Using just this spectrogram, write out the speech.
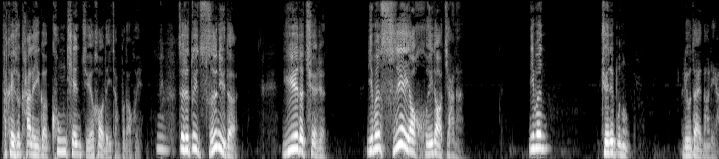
他可以说开了一个空前绝后的一场布道会。嗯，这是对子女的约的确认，你们死也要回到迦南，你们绝对不能。留在哪里啊？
